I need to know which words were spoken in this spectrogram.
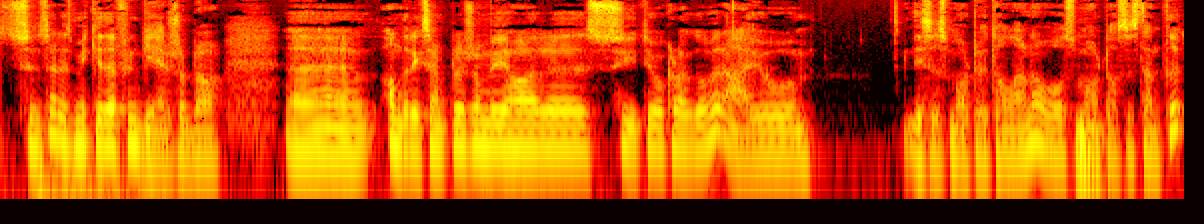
syns jeg liksom ikke det fungerer så bra. Eh, andre eksempler som vi har eh, sydd og klagd over, er jo disse smarthøyttalerne og smartassistenter.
